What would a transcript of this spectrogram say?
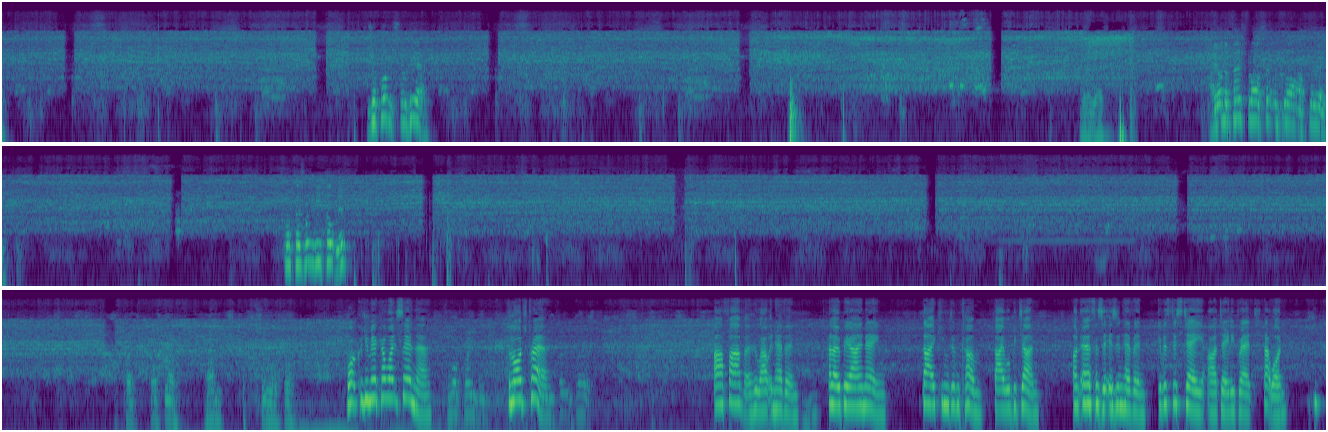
Is your body still here? The first floor, second floor, or third? Come tell us what you need help with. What could you make out what it's saying there? The Lord prayer, The Lord's Prayer. Our Father who art in heaven, hallowed be thy name. Thy kingdom come, thy will be done, on earth as it is in heaven. Give us this day our daily bread. That one.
